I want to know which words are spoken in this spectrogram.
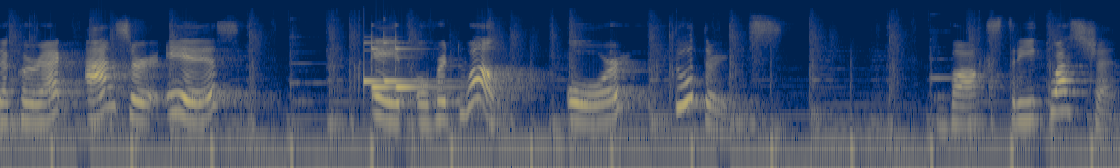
The correct answer is 8 over 12 or 2 thirds. Box 3 question.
